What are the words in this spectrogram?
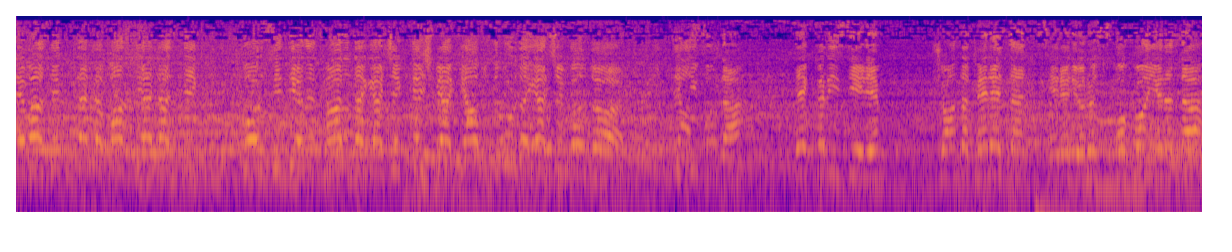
temas ettiler ve Bastian Lastik Force India'nın karnında gerçekleşmeyen kabusu burada gerçek oldu. Aslında tekrar izleyelim. Şu anda Perez'den seyrediyoruz. Ocon yanında.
